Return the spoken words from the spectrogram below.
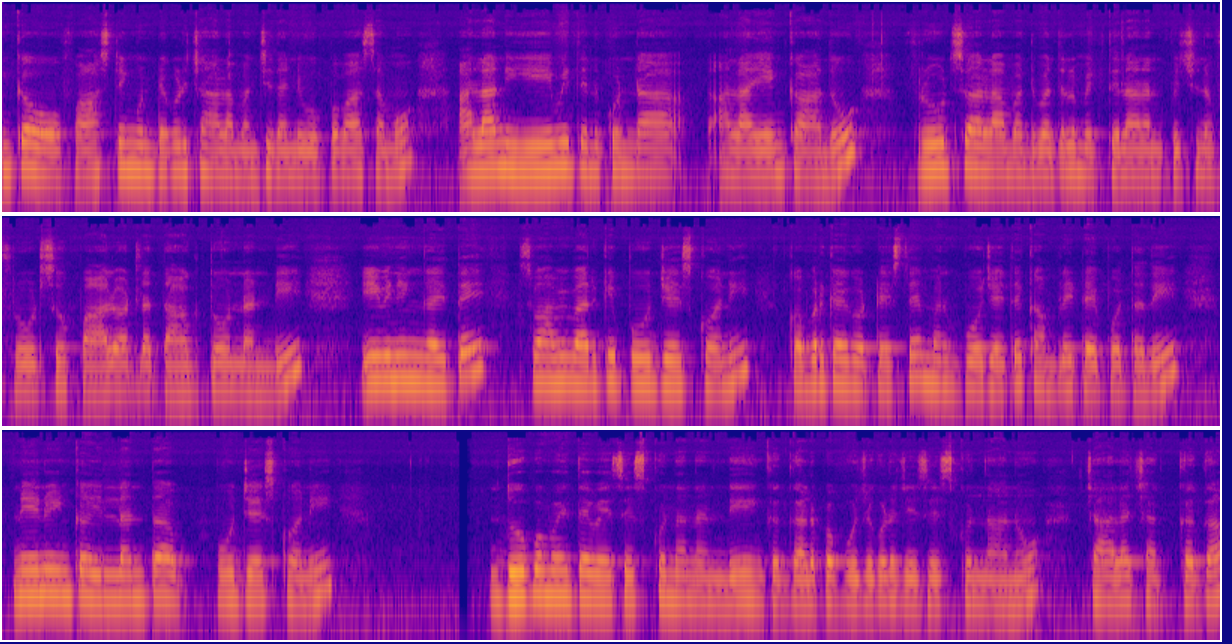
ఇంకా ఫాస్టింగ్ ఉంటే కూడా చాలా మంచిదండి ఉపవాసము. అలానే ఏమీ తినకుండా అలా ఏం కాదు. ఫ్రూట్స్ అలా మధ్య మధ్యలో మీకు తినాలనిపించిన ఫ్రూట్స్ పాలు అట్లా తాగుతూ ఉండండి. ఈవినింగ్ అయితే స్వామివారికి పూజ చేసుకొని కొబ్బరికాయ కొట్టేస్తే మనం పూజ అయితే కంప్లీట్ అయిపోతుంది. నేను ఇంకా ఇల్లంతా పూజ చేసుకొని ధూపం అయితే వేసేసుకున్నానండి. ఇంకా గడప పూజ కూడా చేసేసుకున్నాను. చాలా చక్కగా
